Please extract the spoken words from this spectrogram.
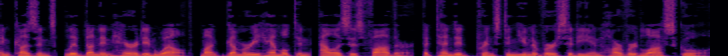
and cousins, lived on inherited wealth. Montgomery Hamilton, Alice's father, attended Princeton University and Harvard Law School.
